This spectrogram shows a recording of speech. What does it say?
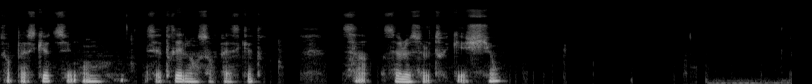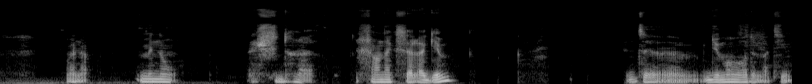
Sur PS4, c'est long. C'est très lent sur PS4. Ça, c'est le seul truc qui est chiant. Voilà. Mais non, je suis dans la, je suis en accès à la game de, du membre de ma team.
